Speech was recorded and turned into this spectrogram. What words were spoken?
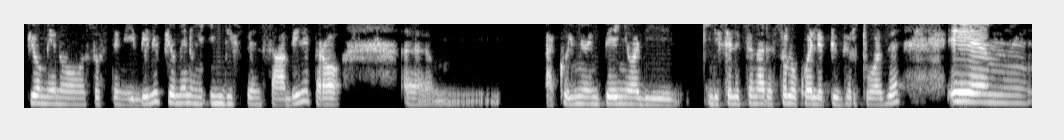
più o meno sostenibili, più o meno indispensabili, però ehm, ecco, il mio impegno è di, di selezionare solo quelle più virtuose. E, ehm,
